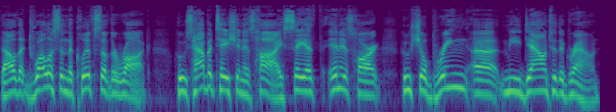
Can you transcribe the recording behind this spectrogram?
thou that dwellest in the cliffs of the rock, whose habitation is high, saith in his heart, who shall bring uh, me down to the ground?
